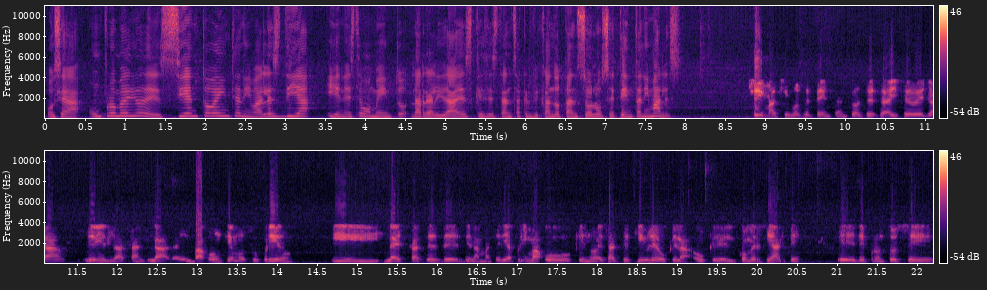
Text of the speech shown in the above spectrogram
o sea, un promedio de 120 animales día y en este momento la realidad es que se están sacrificando tan solo 70 animales. Sí, máximo 70. Entonces ahí se ve ya eh, el bajón que hemos sufrido y la escasez de, la materia prima o que no es accesible o que, la, o que el comerciante eh, de pronto se,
